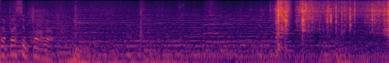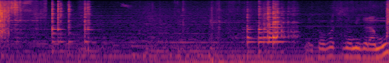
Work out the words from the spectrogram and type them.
Ça passe par là. Donc on voit qu'ils ont mis de la mousse.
